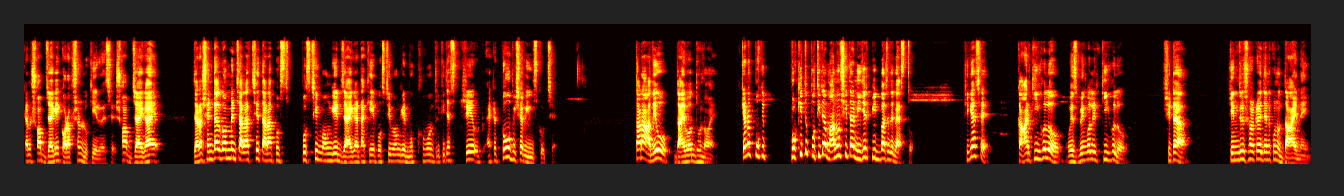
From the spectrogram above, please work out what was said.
কেন সব জায়গায় করাপশন লুকিয়ে রয়েছে। সব জায়গায় যারা সেন্ট্রাল গভর্নমেন্ট চালাচ্ছে, তারা পশ্চ- পশ্চিমবঙ্গের জায়গাটাকে, পশ্চিমবঙ্গের মুখ্যমন্ত্রীকে জাস্ট একটা টোপ হিসাবে ইউজ করছে। তারা আদেও দায়বদ্ধ নয়। কেন প্রকৃত প্রতিটা মানুষই তার নিজের পিঠ বাঁচাতে ব্যস্ত। ঠিক আছে? কার কি হলো? ওয়েস্ট বেঙ্গলের কি হলো? সেটা কেন্দ্রীয় সরকারের যেন কোনো দায় নেই।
